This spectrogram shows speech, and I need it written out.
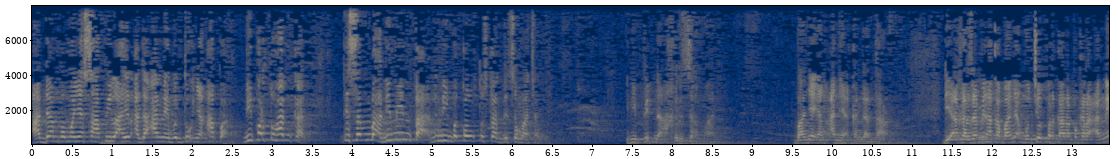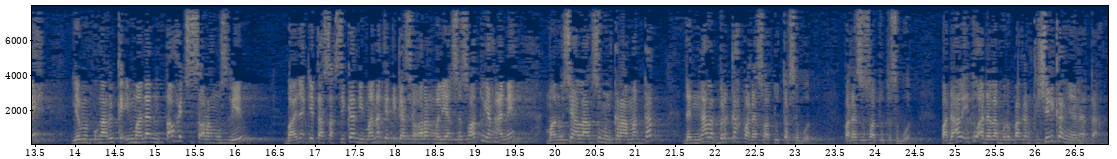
Ada umpamanya sapi lahir ada aneh bentuknya apa? Dipertuhankan, disembah, diminta, dan dibekultuskan di semacamnya. Ini fitnah akhir zaman banyak yang aneh akan datang. Di akhir zaman akan banyak muncul perkara-perkara aneh yang mempengaruhi keimanan tauhid seseorang muslim. Banyak kita saksikan di mana ketika seorang melihat sesuatu yang aneh, manusia langsung mengkeramatkan dan ngalap berkah pada sesuatu tersebut, pada sesuatu tersebut. Padahal itu adalah merupakan kesyirikan yang nyata.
